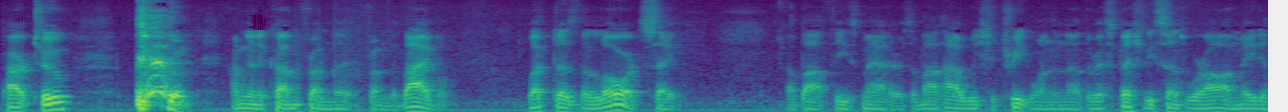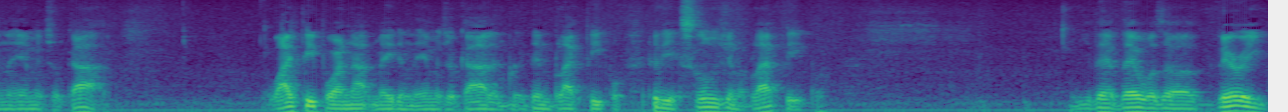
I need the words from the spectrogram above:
Part two, I'm going to come from the from the Bible. What does the Lord say about these matters, about how we should treat one another, especially since we're all made in the image of God? White people are not made in the image of God, and then black people, to the exclusion of black people. There, there was a very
